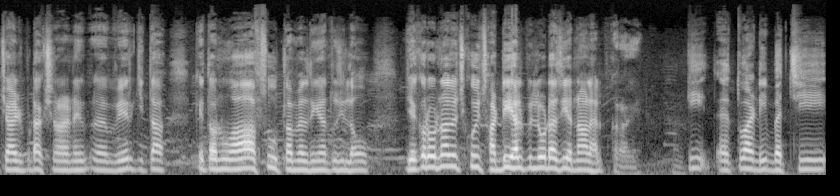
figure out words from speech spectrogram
ਚਾਈਲਡ ਪ੍ਰੋਟੈਕਸ਼ਨ ਵਾਲਿਆਂ ਨੇ ਅਵੇਅਰ ਕੀਤਾ ਕਿ ਤੁਹਾਨੂੰ ਆਹ ਸਹੂਲਤਾਂ ਮਿਲਦੀਆਂ, ਤੁਸੀਂ ਲਓ। ਜੇਕਰ ਉਹਨਾਂ ਵਿੱਚ ਕੋਈ ਸਾਡੀ ਹੈਲਪ ਲੋੜ ਹੈ, ਅਸੀਂ ਨਾਲ ਹੈਲਪ ਕਰਾਂਗੇ। ਕੀ ਅ, ਤੁਹਾਡੀ ਬੱਚੀ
